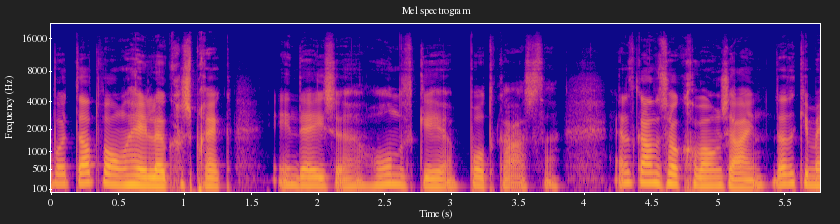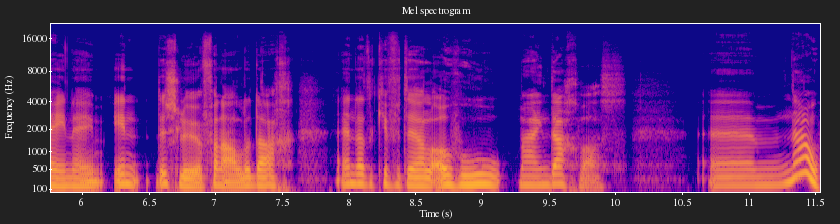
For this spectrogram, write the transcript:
wordt dat wel een heel leuk gesprek in deze honderd keer podcasten. En het kan dus ook gewoon zijn dat ik je meeneem in de sleur van alle dag. En dat ik je vertel over hoe mijn dag was. Um, nou,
